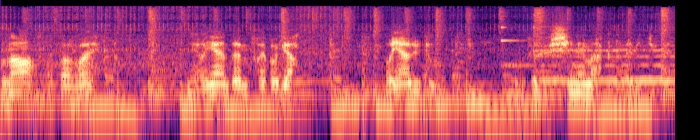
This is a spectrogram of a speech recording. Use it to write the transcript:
Non, c'est pas vrai. N'est rien d'Humphrey Bogart. Rien du tout. On fait du cinéma comme d'habitude.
